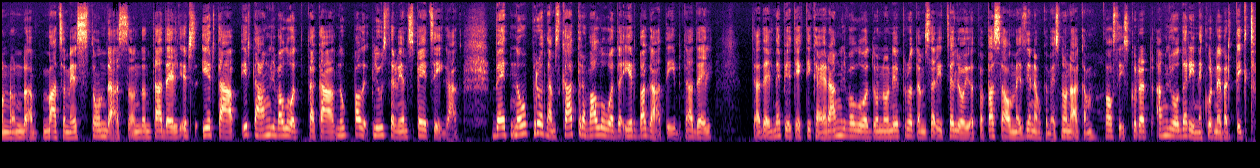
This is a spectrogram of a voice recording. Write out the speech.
un, un mācāmies stundās. Un, un tādēļ ir, ir, tā, ir tā angļu valoda tā kā, nu, pali, kļūst ar vien spēcīgāk. Bet, nu, protams, katra valoda ir bagātība tādēļ. Tādēļ nepietiek tikai ar angļu valodu, un, un ir, protams, arī ceļojot pa pasauli, mēs zinām, ka mēs nonākam valstīs, kur ar angļu valodu arī nekur nevar tikt.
